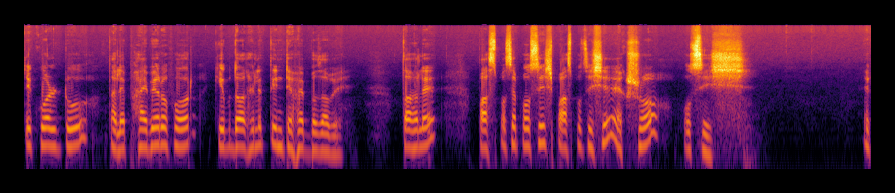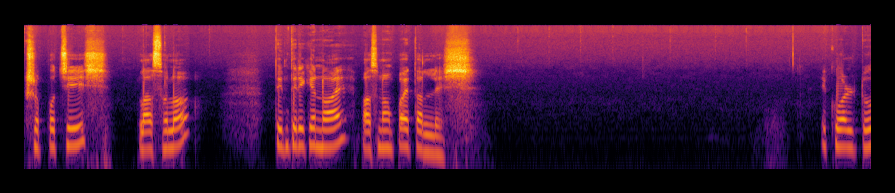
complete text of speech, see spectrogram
ইকুয়াল টু তাহলে ফাইভের ওপর কিউব দেওয়া থাকলে তিনটে ফাইভ বোঝাবে। তাহলে পাঁচ পাঁচে পঁচিশ, পাঁচ পঁচিশে একশো পঁচিশ। একশো পঁচিশ প্লাস হলো তিন তিরিকে নয়, পাঁচ নং পঁয়তাল্লিশ। ইকুয়াল টু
